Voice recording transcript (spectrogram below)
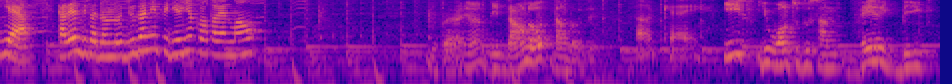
Yes, kalian bisa download juga nih videonya kalau kalian mau. You you we download, downloads it. Okay. If you want to do some very big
